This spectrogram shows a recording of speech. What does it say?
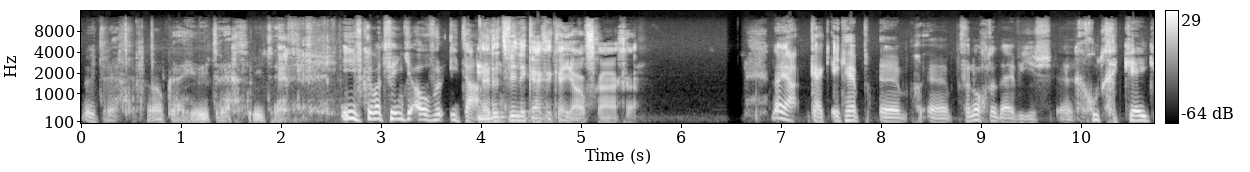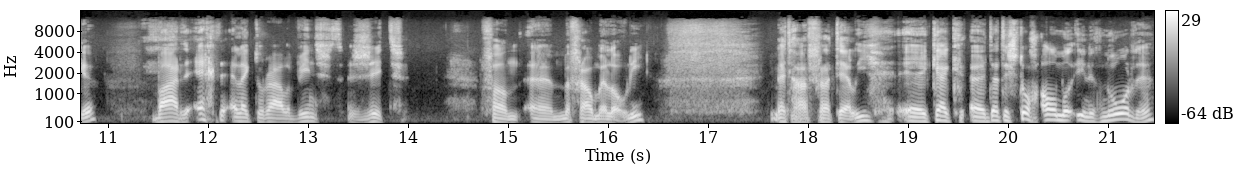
Utrecht. Oké, Utrecht, Utrecht. Yveske, wat vind je over Italië? Nee, dat wil ik eigenlijk aan jou vragen. Nou ja, kijk, ik heb eh, eh, vanochtend eventjes eh, goed gekeken waar de echte electorale winst zit van mevrouw Meloni. Met haar fratelli. Kijk, dat is toch allemaal in het noorden.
